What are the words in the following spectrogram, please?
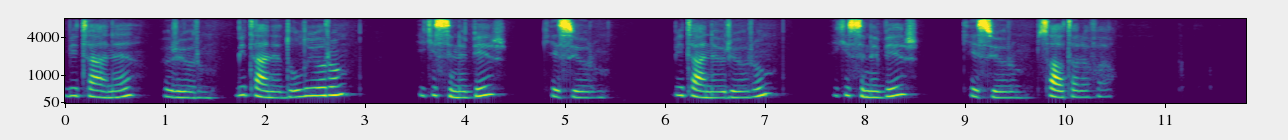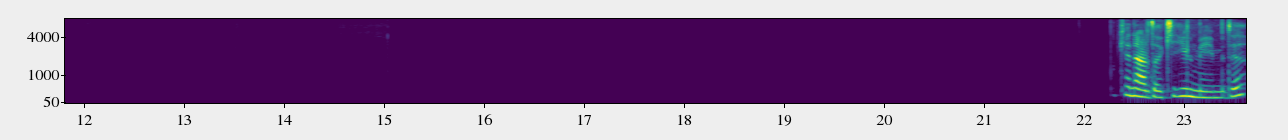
Bir tane örüyorum. Bir tane doluyorum. İkisini bir kesiyorum. Bir tane örüyorum. İkisini bir kesiyorum sağ tarafa. Bu kenardaki ilmeğimi de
